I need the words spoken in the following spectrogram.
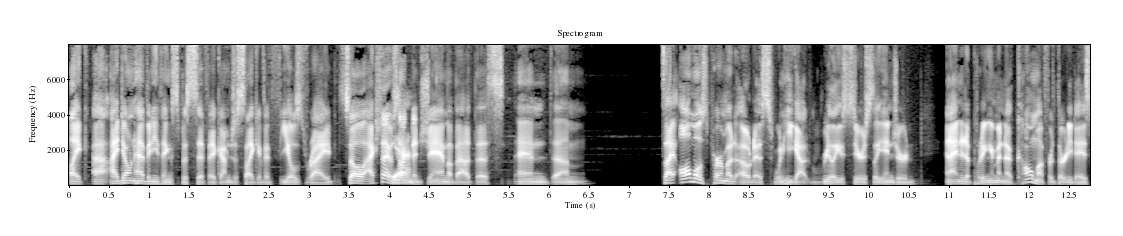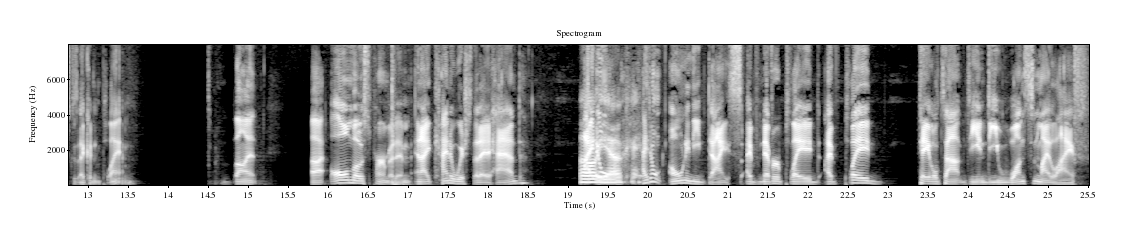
like uh, I don't have anything specific. I'm just like if it feels right. So actually, I was Yeah. talking to Jam about this, and um, so I almost permit Otis when he got really seriously injured, and I ended up putting him in a coma for 30 days because I couldn't play him. But I almost permit him, and I kind of wish that I had. Oh I don't- yeah, okay. I don't own any dice. I've never played. I've played tabletop D and D once in my life.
